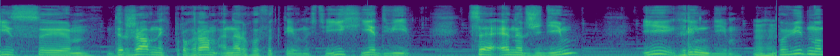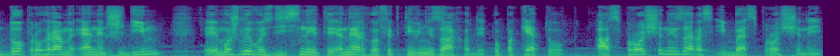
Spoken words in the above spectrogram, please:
із е, державних програм енергоефективності. Їх є дві: це Energy Dім і Green Dім. Мгм. Відповідно до програми Energy Dім е, можливо здійснити енергоефективні заходи по пакету А спрощений зараз і Б спрощений.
